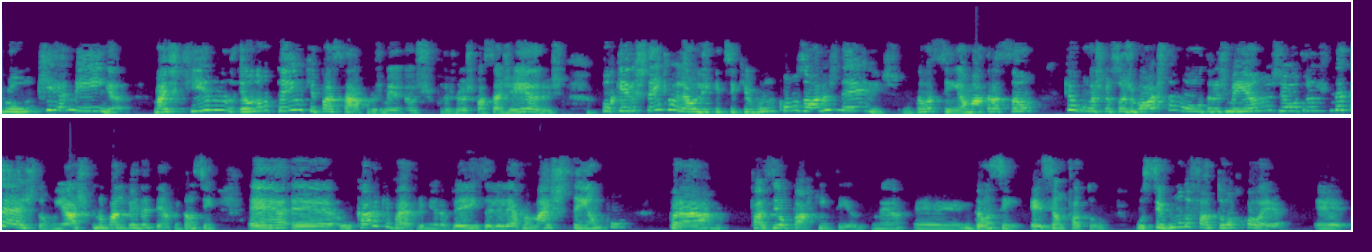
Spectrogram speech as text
Room que é minha, mas que eu não tenho que passar para os meus, meus passageiros, porque eles têm que olhar o Liquid Room com os olhos deles. Então, assim, é uma atração que algumas pessoas gostam, outras menos e outras detestam e acham que não vale perder tempo. Então, assim, é, é o cara que vai a primeira vez, ele leva mais tempo para fazer o parque inteiro, né? É, então, assim, esse é um fator. O segundo fator qual é? É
